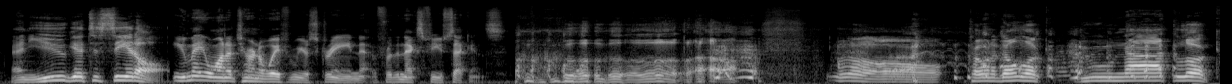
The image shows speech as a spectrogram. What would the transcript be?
And you get to see it all. You may want to turn away from your screen for the next few seconds. Oh, Tona, don't look. Do not look.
